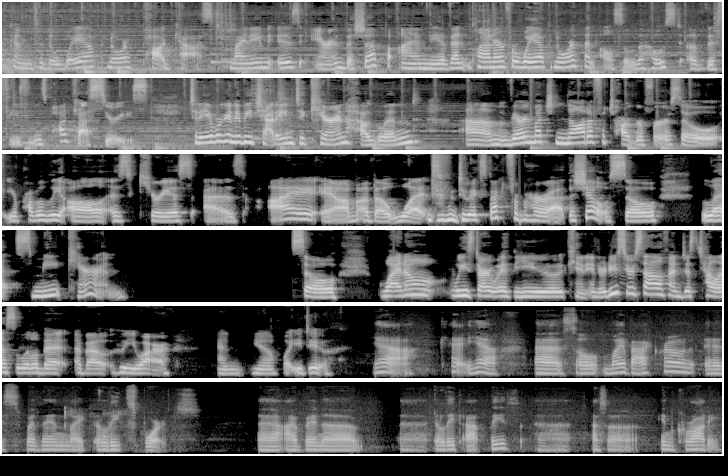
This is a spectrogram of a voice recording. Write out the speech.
welcome to the Way Up North podcast. My name is Erin Bishop. I am the event planner for Way Up North and also the host of this season's podcast series. Today we're going to be chatting to Karen Hugland. Um, very much not a photographer, so you're probably all as curious as I am about what to expect from her at the show. So let's meet Karen. So, why don't we start with you? Can introduce yourself and just tell us a little bit about who you are and you know what you do. Yeah. Okay. Yeah. Uh, so my background is within like elite sports. Uh, I've been a, a elite athlete uh, as a in karate.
